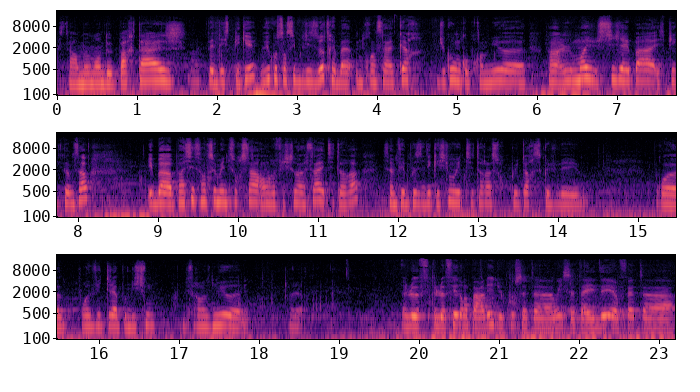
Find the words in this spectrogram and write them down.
c'était un moment de partage. Fait d'expliquer, vu qu'on sensibilise les autres, et eh ben, on prend ça à cœur. Du coup, on comprend mieux. Euh, enfin, moi, si j'avais pas expliqué comme ça, et eh ben, passer cinq semaines sur ça, en réfléchissant à ça, etc., ça me fait poser des questions, etc., sur plus tard ce que je vais. pour, euh, pour éviter la pollution, de faire mieux. voilà. Le, le, fait d'en parler, du coup, ça t'a oui, ça t'a aidé en fait à,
